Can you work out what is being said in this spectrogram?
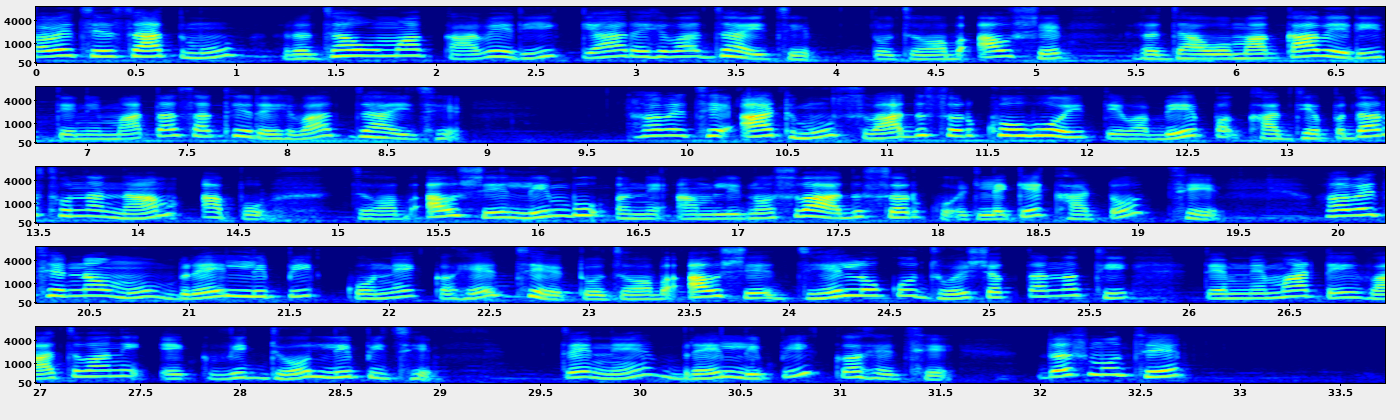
હવે છે સાતમું, રજાઓમાં કાવેરી ક્યાં રહેવા જાય છે? તો જવાબ આવશે, રજાઓમાં કાવેરી તેની માતા સાથે રહેવા જાય છે. હવે છે આઠમું, સ્વાદ સરખો હોય તેવા બે ખાદ્ય પદાર્થોના નામ આપો. જવાબ આવશે, લીંબુ અને આમલીનો સ્વાદ સરખો એટલે કે ખાટો છે. હવે છે નવમું બ્રેલ લિપિ કોને કહે છે? તો જવાબ આવશે, જે લોકો જોઈ શકતા નથી તેમને માટે વાંચવાની એક વિધ્યો લિપિ છે. તેને બ્રેલ લિપિ કહે છે. દસમું છે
